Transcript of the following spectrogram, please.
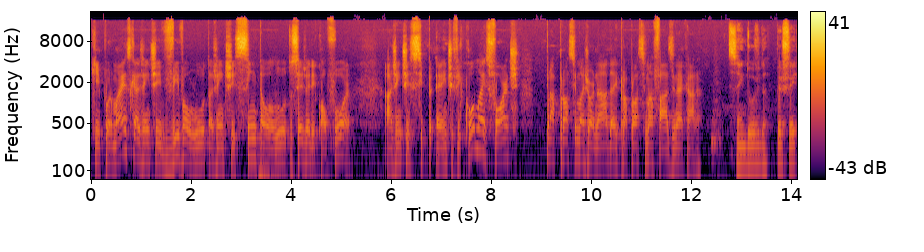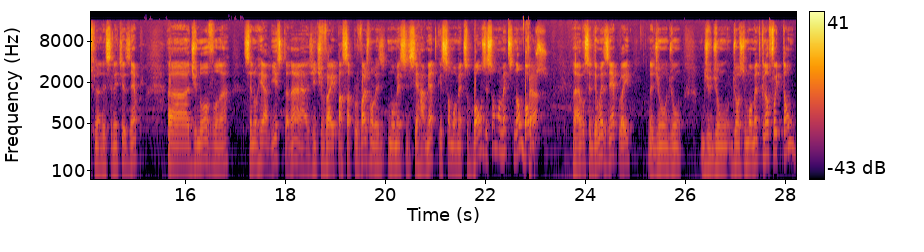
que por mais que a gente viva o luto, a gente sinta o luto, seja ele qual for, a gente, se, a gente ficou mais forte para a próxima jornada e para a próxima fase, né, cara? Sem dúvida, perfeito, né? Excelente exemplo. Uh, de novo, né? Sendo realista, né? A gente vai passar por vários momentos, momentos de encerramento que são momentos bons e são momentos não bons. É. Né? Você deu um exemplo aí né? de, um, de, um, de, de, um, de um momento que não foi tão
